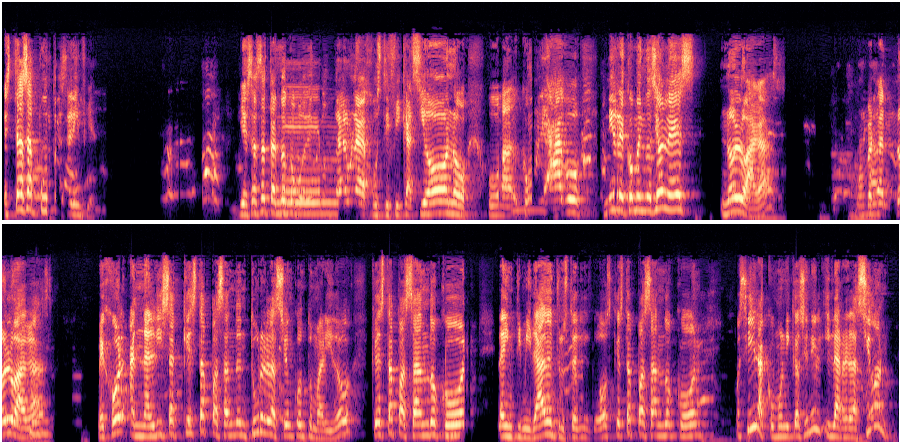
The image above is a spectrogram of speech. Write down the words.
Estás a punto de ser infiel. Y estás tratando como de em. encontrar una justificación o, o ¿cómo le hago? Mi recomendación es, no lo hagas, ¿verdad? No lo hagas Mejor analiza qué está pasando en tu relación con tu marido, qué está pasando con la intimidad entre ustedes dos, qué está pasando con, pues sí, la comunicación y, la relación.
